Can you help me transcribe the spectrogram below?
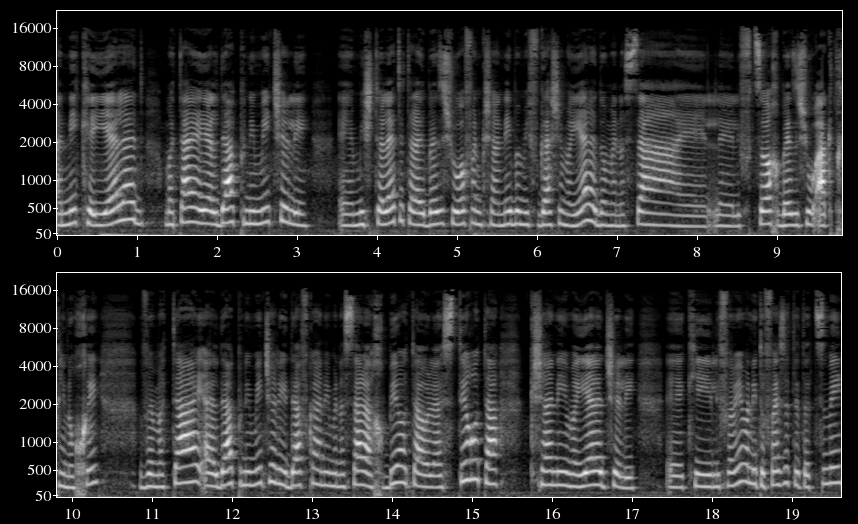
אני כילד, מתי הילדה הפנימית שלי משתלטת עליי באיזשהו אופן כשאני במפגש עם הילד או מנסה אה, לפצוח באיזשהו אקט חינוכי, ומתי הילדה הפנימית שלי דווקא אני מנסה להחביא אותה או להסתיר אותה כשאני עם הילד שלי. אה, כי לפעמים אני תופסת את עצמי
